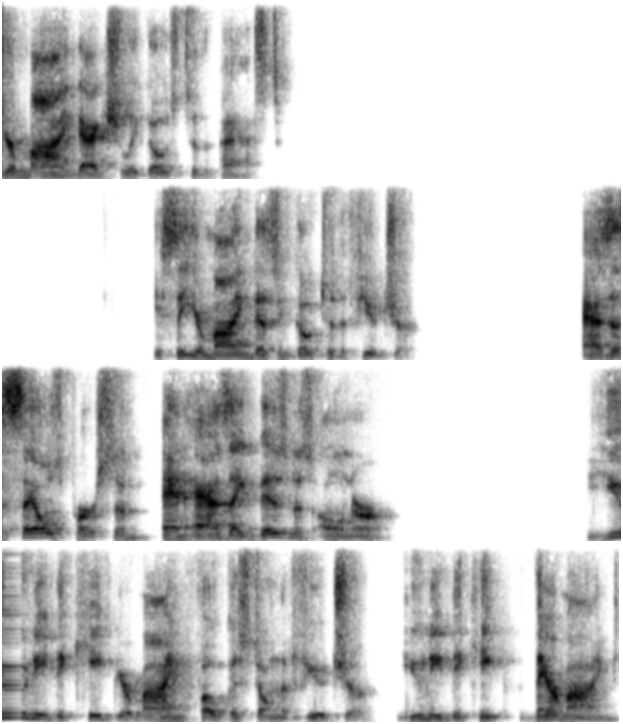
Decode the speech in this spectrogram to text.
your mind actually goes to the past. You see, your mind doesn't go to the future. As a salesperson and as a business owner, you need to keep your mind focused on the future. You need to keep their mind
